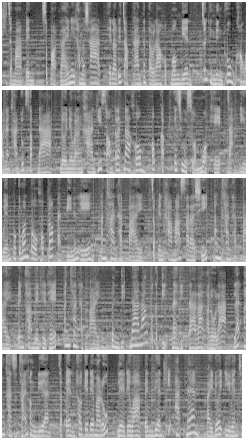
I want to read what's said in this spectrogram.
ที่จะมาเป็นสปอตไลท์ในธรรมชาติ ให้เราได้จับกันตั้งแต่เวลา6โมงเย็นจนถึง1ทุ่มของวันอังคารทุกสัปดาห์ โดยในวันอังคารที่ 2 กรกฎาคม พบกับพิกาชูสวมหมวกเค จากอีเวนต์โปเกมอนโกครบรอบ 8 ปีนั่นเอง อังคารถัดไปจะเป็นทามะซาราชิ อังคารถัดไปเป็นคาเมเทเทะอังคารถัดไปเป็นดิกดาร่างปกติและดิกดาร่างอโลราและอังคารสุดท้ายของเดือน จะเป็นโทเกเดมารุเรียกได้ว่าเป็นเดือนที่อัดแน่นไปด้วยอีเวนต์จ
